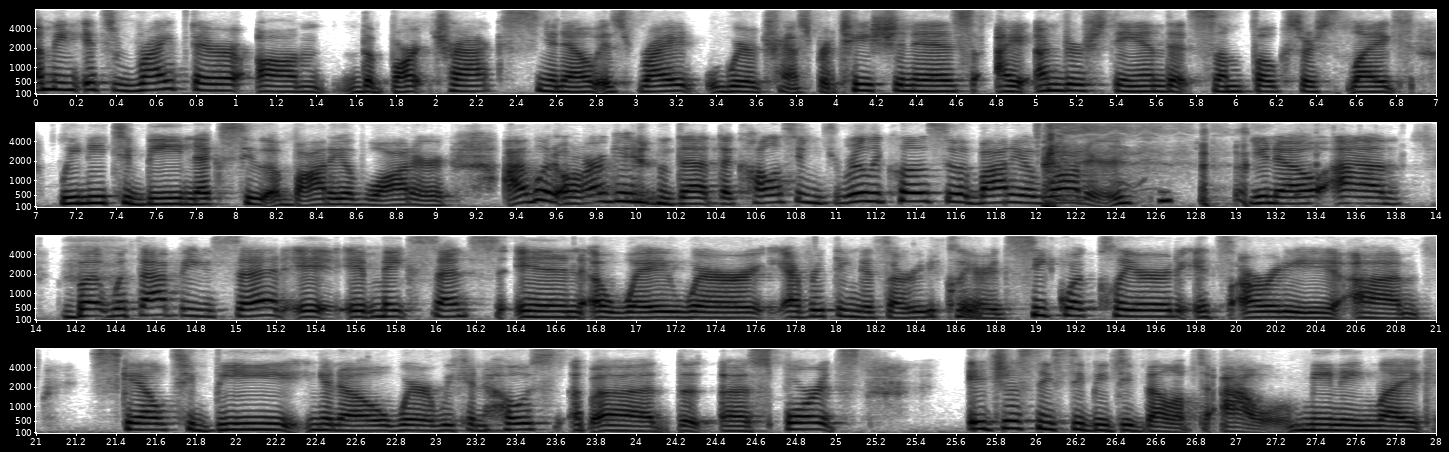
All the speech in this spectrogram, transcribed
I mean, it's right there on the BART tracks, you know, it's right where transportation is. I understand that some folks are like, we need to be next to a body of water. I would argue that the Coliseum is really close to a body of water, you know. Um, but with that being said, it, it makes sense in a way where everything is already cleared. CEQA cleared, it's already um, scaled to be, you know, where we can host uh, the uh, sports it just needs to be developed out meaning like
